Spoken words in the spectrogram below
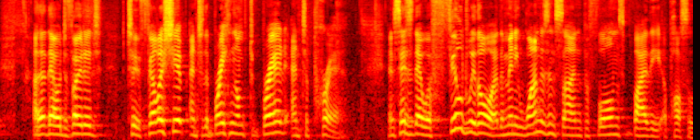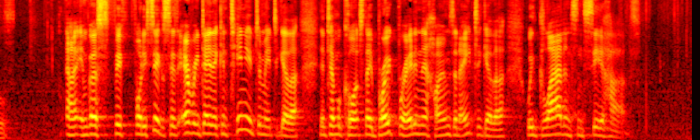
uh, that they were devoted to fellowship and to the breaking of bread and to prayer. And it says they were filled with awe at the many wonders and signs performed by the apostles. Uh, in verse 46, it says, Every day they continued to meet together in temple courts. They broke bread in their homes and ate together with glad and sincere hearts.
